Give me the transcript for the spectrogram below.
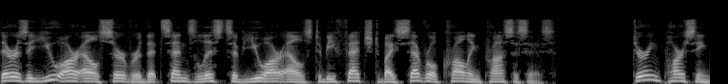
There is a URL server that sends lists of URLs to be fetched by several crawling processes. During parsing,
